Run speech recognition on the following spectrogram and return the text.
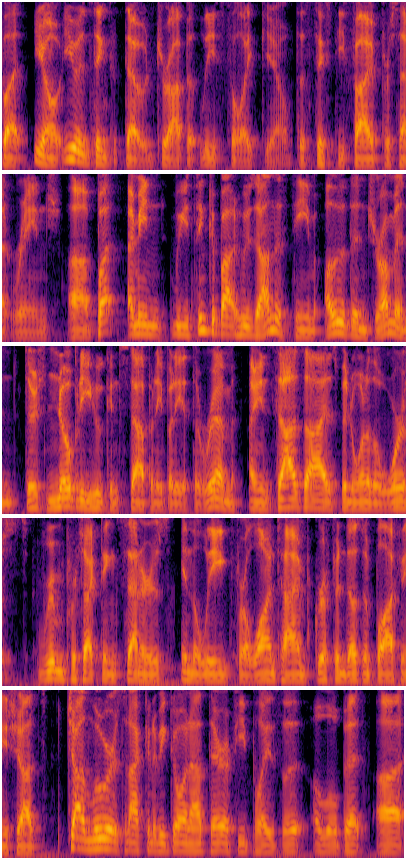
but, you know, you would think that that would drop at least to like, you know, the 65% range. Uh, but I mean, when you think about who's on this team other than Drummond, there's nobody who can stop anybody at the rim. I mean, Zaza has been one of the worst rim protecting centers in the league for a long time. Griffin doesn't block any shots. Jon Leuer is not going to be going out there if he plays a, little bit. Uh,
